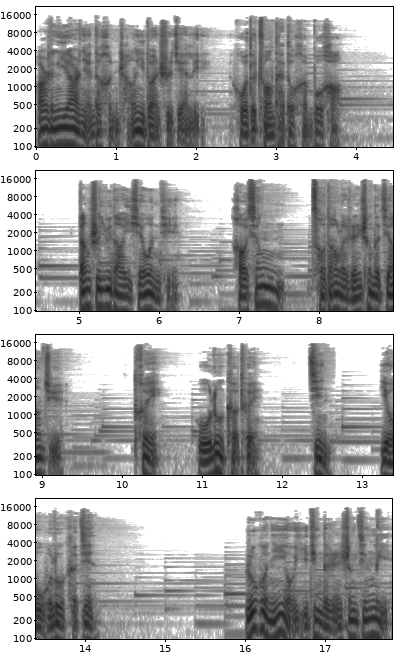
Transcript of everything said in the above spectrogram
二零一二年的很长一段时间里，我的状态都很不好。当时遇到一些问题，好像走到了人生的僵局，退，无路可退；进，又无路可进。如果你有一定的人生经历，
